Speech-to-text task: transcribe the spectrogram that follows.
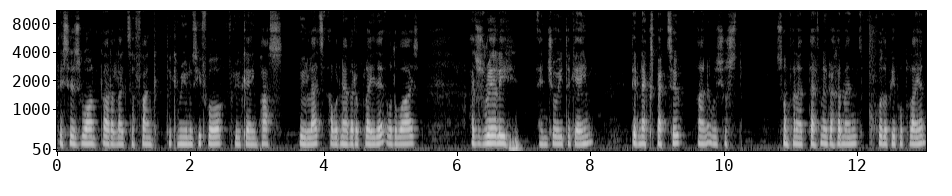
This is one that I'd like to thank the community for through Game Pass Roulette. I would never have played it otherwise. I just really enjoyed the game. Didn't expect to, and it was just something I'd definitely recommend other people playing.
